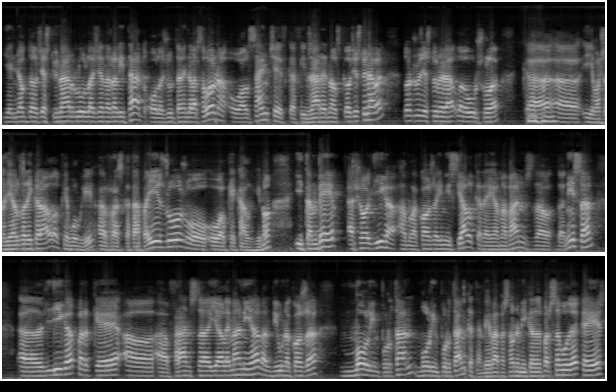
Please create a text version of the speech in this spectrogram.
i en lloc de gestionar-lo la Generalitat o l'Ajuntament de Barcelona o el Sánchez, que fins ara eren els que el gestionaven, doncs ho gestionarà la Úrsula, que, uh -huh. eh, i llavors allà els dedicarà el que vulgui, a rescatar països o, o el que calgui, no? I també això lliga amb la cosa inicial que dèiem abans de, de Nissan, eh, lliga perquè a, eh, a França i a Alemanya van dir una cosa molt important, molt important, que també va passar una mica despercebuda, que és,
